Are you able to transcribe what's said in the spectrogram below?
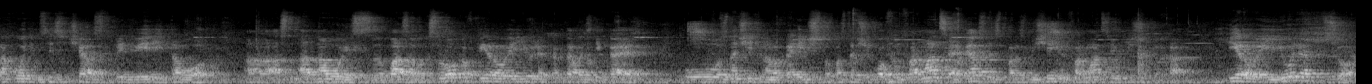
находимся сейчас в преддверии того, одного из базовых сроков 1 июля, когда возникает у значительного количества поставщиков информации обязанность по размещению информации в ГИЖКХ. 1 июля все,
